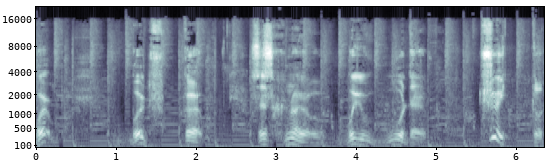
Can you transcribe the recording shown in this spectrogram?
Б... Батюшка, сыскной воевода, что тут?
